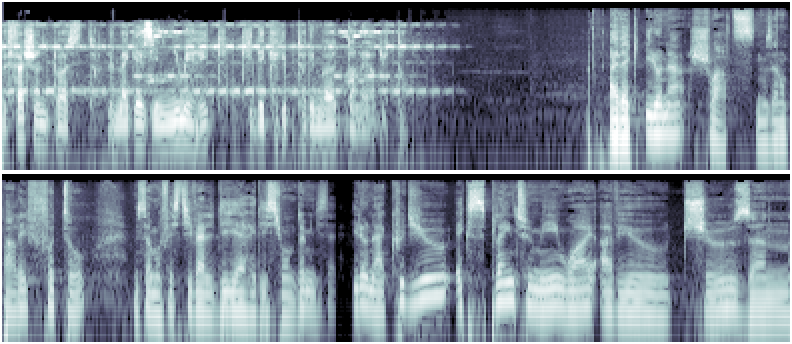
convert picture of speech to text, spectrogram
Le Fashion Post, le magazine numérique qui décrypte les modes dans l'air du temps. Avec Ilona Schwartz, nous allons parler photo. Nous sommes au festival d'hier, édition 2017. Ilona, could you explain to me why have you chosen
